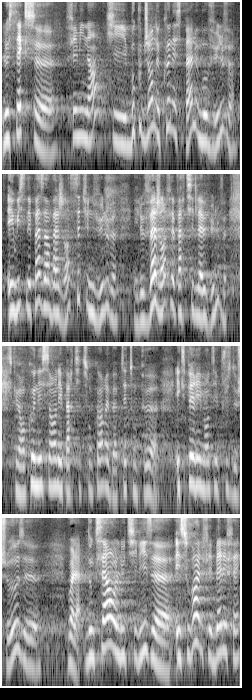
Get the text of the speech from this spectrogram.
le sexe euh, féminin, qui beaucoup de gens ne connaissent pas, le mot vulve. Et oui, ce n'est pas un vagin, c'est une vulve. Et le vagin fait partie de la vulve, parce qu'en connaissant les parties de son corps, et eh ben, peut-être on peut euh, expérimenter plus de choses. Euh, voilà, donc ça, on l'utilise, et souvent, elle fait bel effet.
